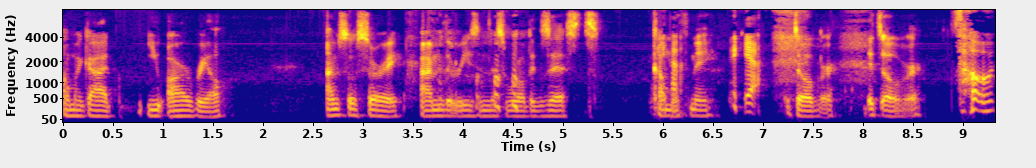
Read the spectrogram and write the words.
oh my God, you are real. I'm so sorry. I'm the reason this world exists. Come with me. yeah. It's over. It's over." So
